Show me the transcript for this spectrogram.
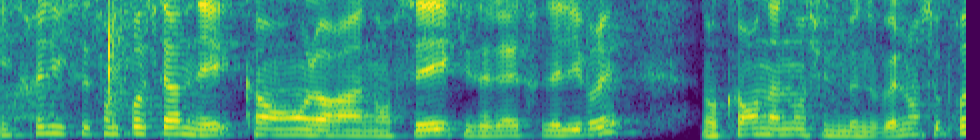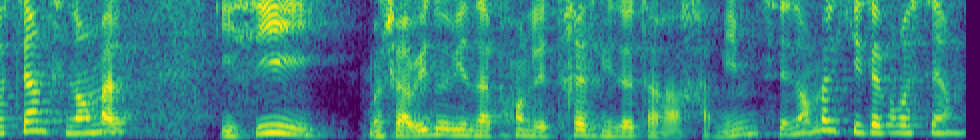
Israélites se sont prosternés quand on leur a annoncé qu'ils allaient être délivrés. Donc quand on annonce une bonne nouvelle, on se prosterne, c'est normal. Ici, Moshe Rabbi nous vient d'apprendre les 13 midot Arachamim, c'est normal qu'il se prosterne.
